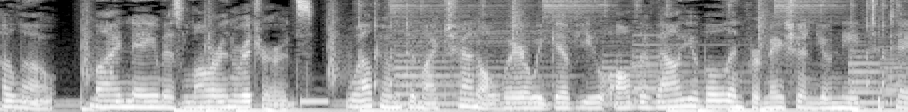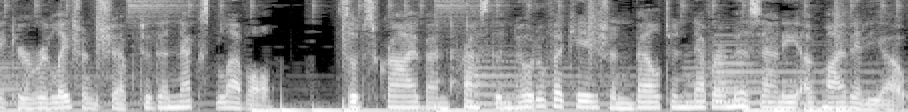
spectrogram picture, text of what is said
Hello, my name is Lauren Richards, welcome to my channel where we give you all the valuable information you need to take your relationship to the next level. Subscribe and press the notification bell to never miss any of my video.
